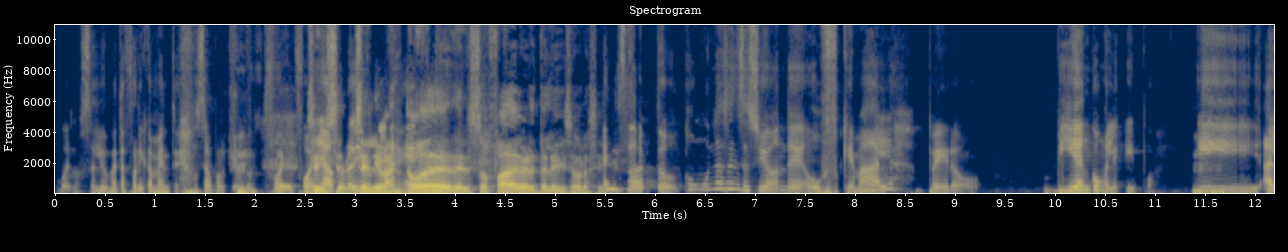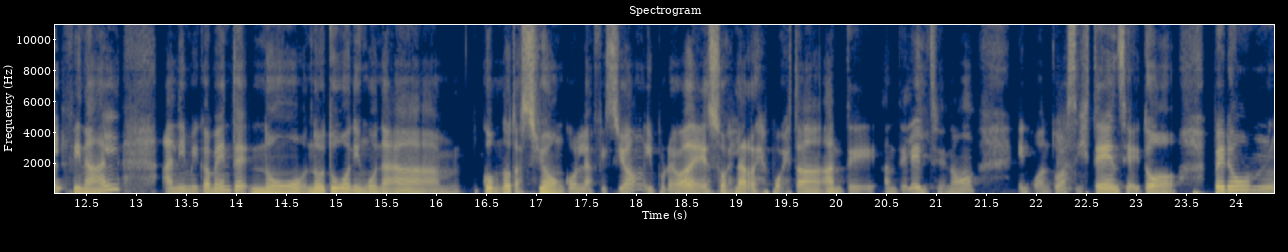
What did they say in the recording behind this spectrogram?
bueno, salió metafóricamente, o sea, porque fue, fue allá. Se, se levantó del sofá de ver televisor, sí. Exacto, con una sensación de, uff, qué mal, pero bien con el equipo. Y al final, anímicamente, no, no tuvo ninguna connotación con la afición y prueba de eso es la respuesta ante, ante el Elche, ¿no? En cuanto a asistencia y todo. Pero mm,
